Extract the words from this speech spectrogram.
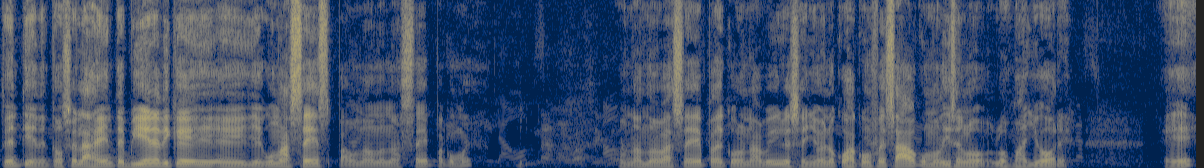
¿Tú entiendes? Entonces la gente viene de que eh, llegó una una, una, una cepa, ¿cómo es? Una nueva cepa de coronavirus. El Señor nos coja confesado, como dicen lo- los mayores. ¿Eh?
